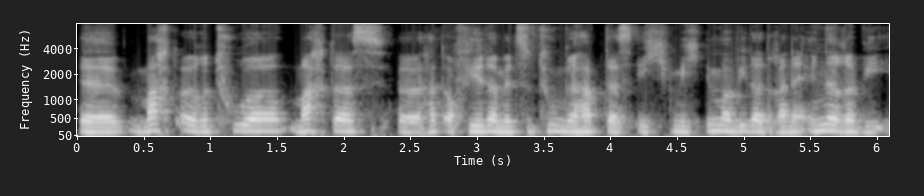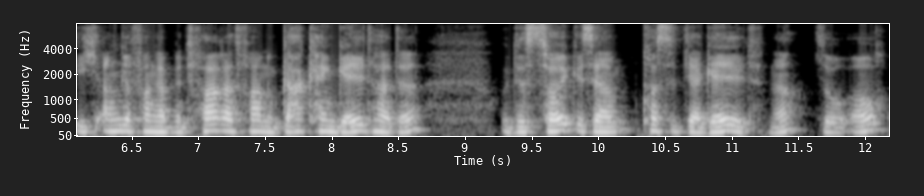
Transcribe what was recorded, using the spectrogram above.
Äh, macht eure Tour, macht das. Äh, hat auch viel damit zu tun gehabt, dass ich mich immer wieder daran erinnere, wie ich angefangen habe mit Fahrradfahren und gar kein Geld hatte. Und das Zeug ist ja, kostet ja Geld, ne? So auch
